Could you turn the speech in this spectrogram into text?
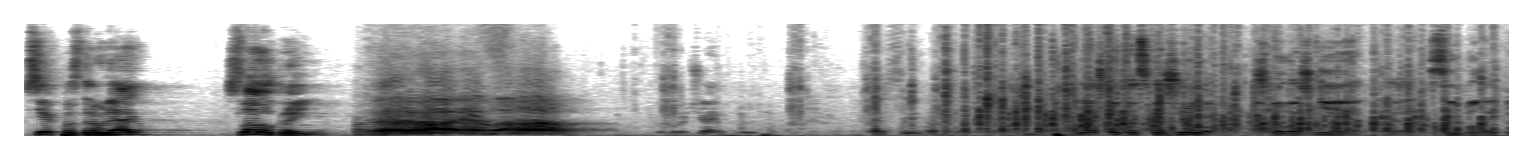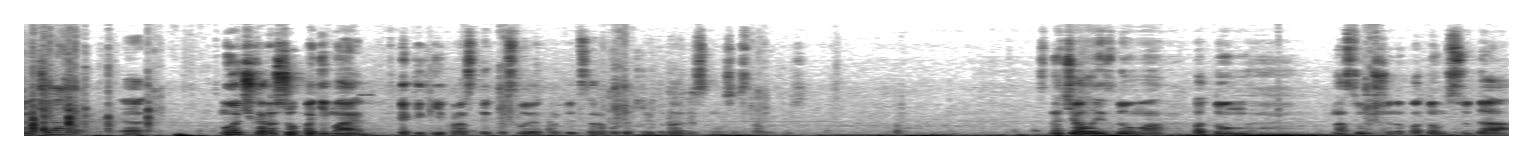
Всех поздравляю. Слава Украине! Вручаем ключ. Спасибо. Я что-то скажу, что важнее э, символа и ключа. Э, мы очень хорошо понимаем, в каких непростых условиях придется работать преподавательскому составу. Сначала из дома, потом на Сумщину, потом сюда.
